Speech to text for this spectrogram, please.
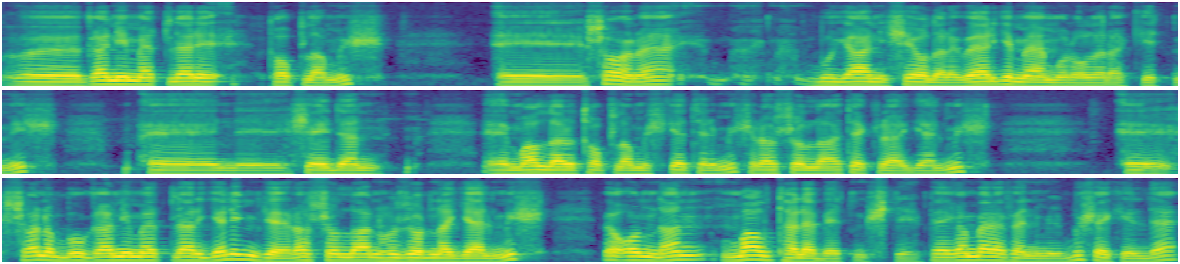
e, ganimetleri toplamış. E, sonra bu yani şey olarak vergi memuru olarak gitmiş. E, şeyden e, malları toplamış getirmiş. Resulullah'a tekrar gelmiş. E, sonra bu ganimetler gelince Resulullah'ın huzuruna gelmiş ve ondan mal talep etmişti. Peygamber Efendimiz bu şekilde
